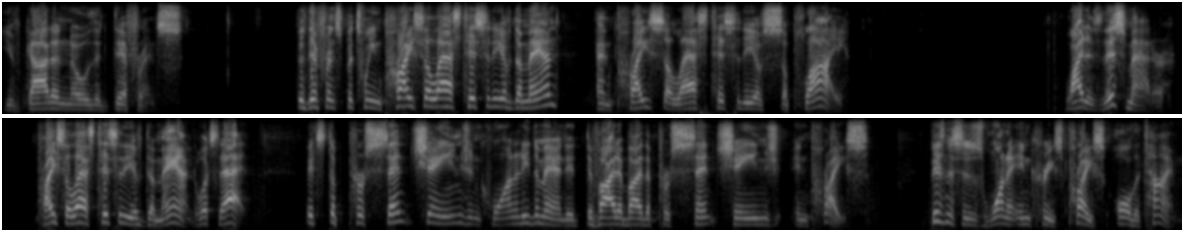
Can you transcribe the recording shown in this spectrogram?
You've got to know the difference the difference between price elasticity of demand and price elasticity of supply. Why does this matter? Price elasticity of demand, what's that? It's the percent change in quantity demanded divided by the percent change in price. Businesses want to increase price all the time.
